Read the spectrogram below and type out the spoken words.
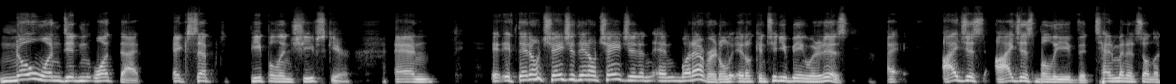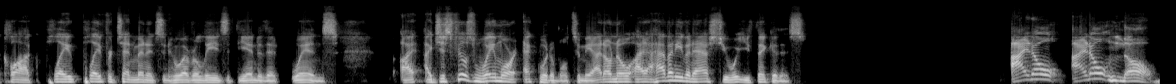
no one didn't want that except people in Chiefs gear. And if they don't change it, they don't change it, and, and whatever it'll it'll continue being what it is. I I just I just believe that ten minutes on the clock, play play for ten minutes, and whoever leads at the end of it wins. I, I just feels way more equitable to me. I don't know. I haven't even asked you what you think of this. I don't I don't know.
